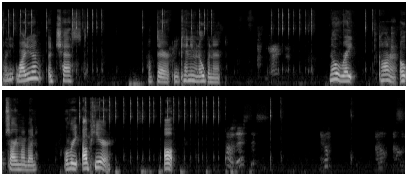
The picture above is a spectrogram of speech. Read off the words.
Why do you, why do you have a chest up there? You can't even open it. No, right, Connor. Oh, sorry, my bad. Over up here. Up. Oh, this, this. I don't. I don't, I don't.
